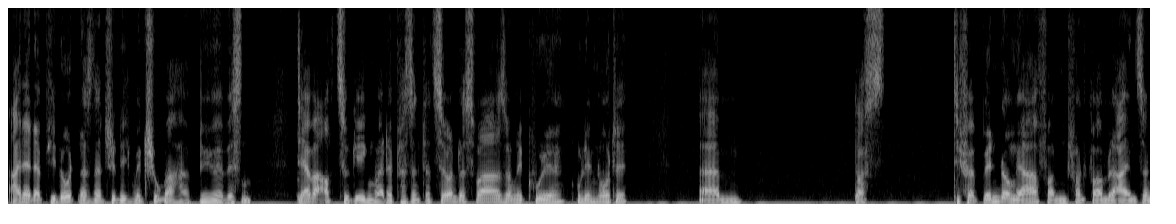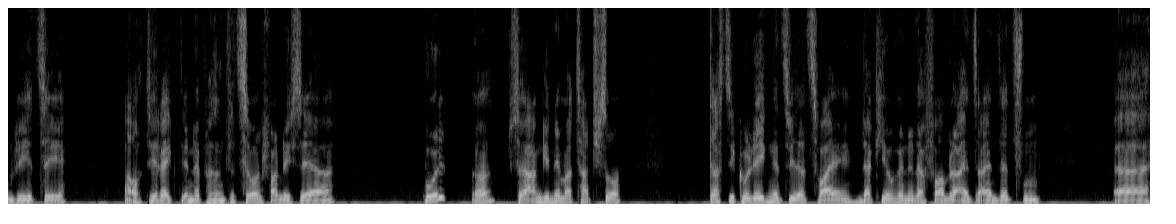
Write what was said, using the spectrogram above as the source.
Einer der Piloten ist natürlich Mick Schumacher, wie wir wissen. Der war auch zugegen bei der Präsentation. Das war so eine coole, coole Note. Ähm, das, die Verbindung ja, von, von Formel 1 und WEC auch direkt in der Präsentation fand ich sehr cool. Ja, sehr angenehmer Touch so. Dass die Kollegen jetzt wieder zwei Lackierungen in der Formel 1 einsetzen, äh,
